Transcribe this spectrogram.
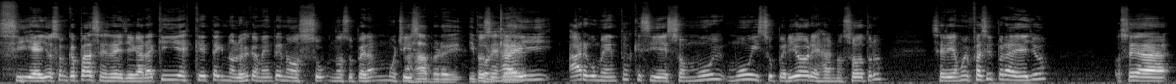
si ellos son capaces de llegar aquí es que tecnológicamente nos, su- nos superan muchísimo. ajá, pero ¿y, y por Entonces hay argumentos que si son muy, muy superiores a nosotros, sería muy fácil para ellos, o sea,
